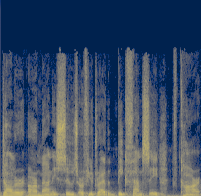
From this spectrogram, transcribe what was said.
dollar Armani suit or if you drive a big fancy car.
